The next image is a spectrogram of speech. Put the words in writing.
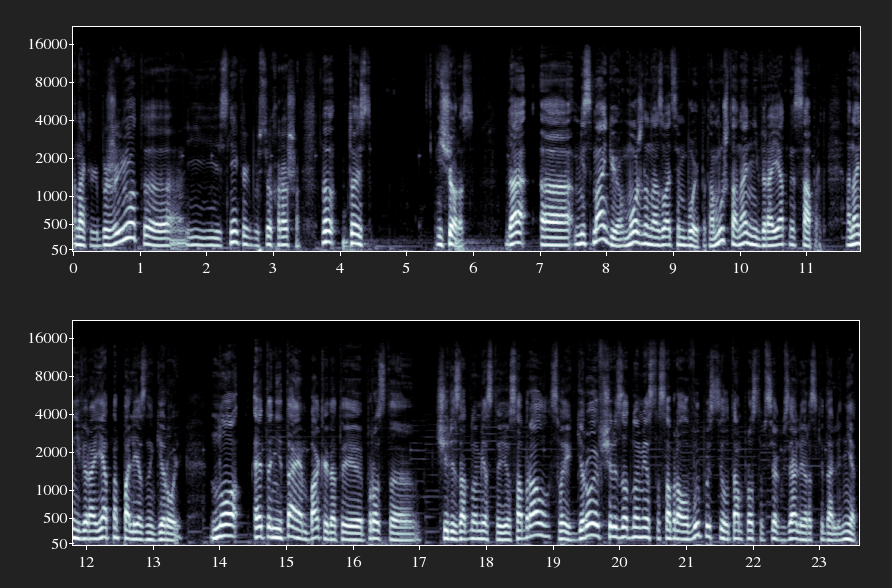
Она как бы живет, э, и с ней как бы все хорошо. Ну, то есть, еще раз, да, э, Мисс Магию можно назвать имбой, потому что она невероятный саппорт. Она невероятно полезный герой. Но это не та имба, когда ты просто через одно место ее собрал, своих героев через одно место собрал, выпустил, там просто всех взяли и раскидали. Нет,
